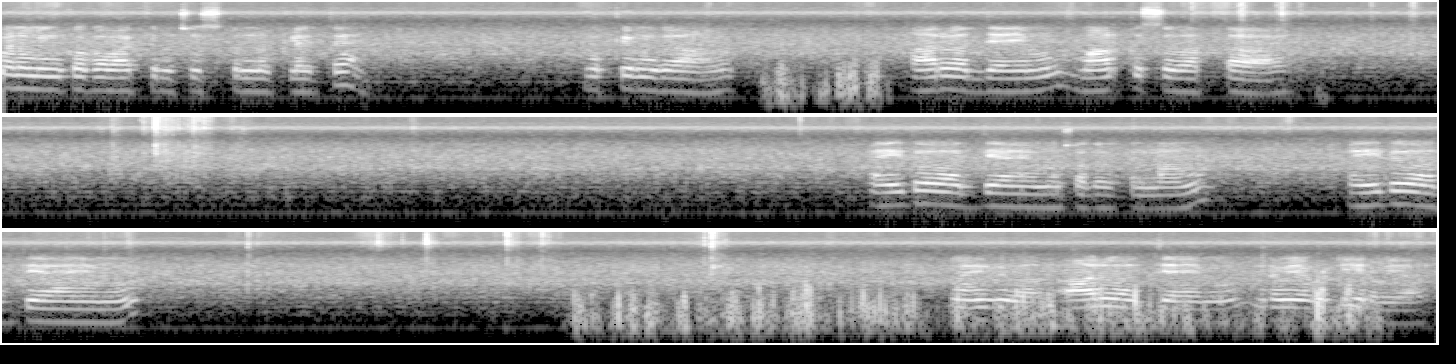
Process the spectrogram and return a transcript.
మనం ఇంకొక వాక్యం చూసుకున్నట్లయితే ముఖ్యంగా ఆరో అధ్యాయము మార్కు సువార్త. ఐదో అధ్యాయము చదువుతున్నాము. ఐదో అధ్యాయము ఐదు ఆరో అధ్యాయము ఇరవై ఒకటి ఇరవై ఆరు.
